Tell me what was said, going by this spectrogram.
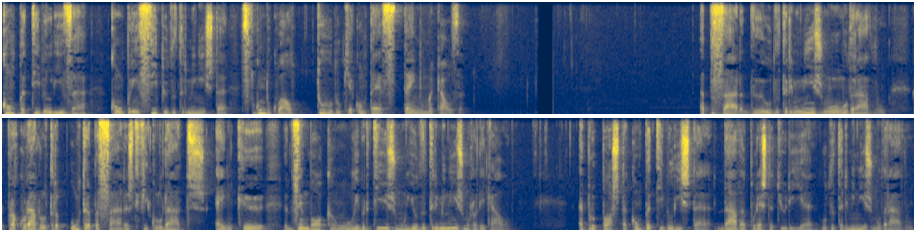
compatibiliza com o princípio determinista segundo o qual tudo o que acontece tem uma causa. Apesar de o determinismo moderado procurar ultrapassar as dificuldades em que desembocam o libertismo e o determinismo radical, a proposta compatibilista dada por esta teoria, o determinismo moderado,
